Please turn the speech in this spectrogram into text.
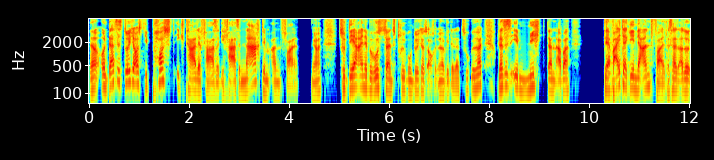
Ja, und das ist durchaus die postiktale Phase, die Phase nach dem Anfall ja, zu der eine Bewusstseinstrübung durchaus auch immer wieder dazugehört. Und das ist eben nicht dann aber der weitergehende Anfall. Das heißt also,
